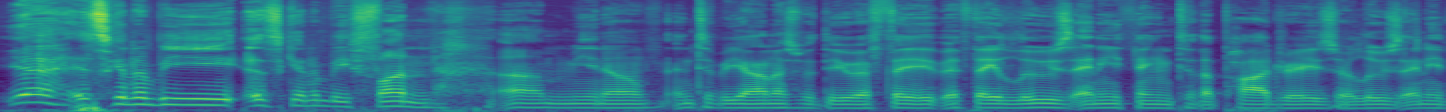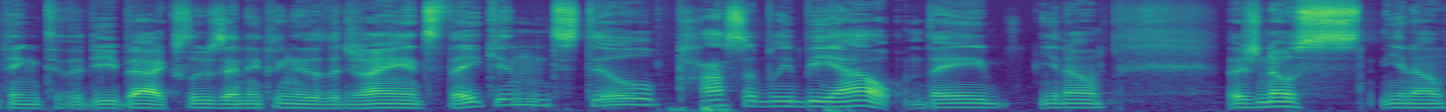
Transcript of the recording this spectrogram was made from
yeah, it's gonna be it's gonna be fun. Um, you know, and to be honest with you, if they if they lose anything to the Padres or lose anything to the D backs, lose anything to the Giants, they can still possibly be out. They, you know, there's no, you know,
